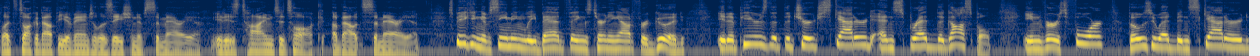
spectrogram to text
Let's talk about the evangelization of Samaria. It is time to talk about Samaria. Speaking of seemingly bad things turning out for good, it appears that the church scattered and spread the gospel. In verse 4, those who had been scattered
